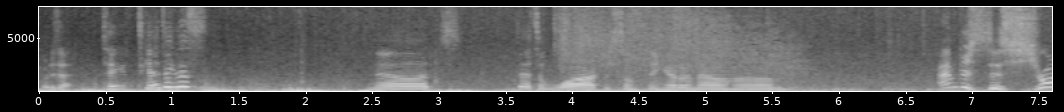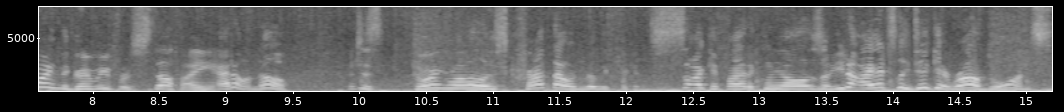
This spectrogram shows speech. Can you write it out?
What is that? Take, can I take this? No, it's that's a watch or something. I don't know. Um, I'm just destroying the Grim Reaper stuff. I I don't know. I'm just throwing around all this crap. That would really freaking suck if I had to clean all this up. You know, I actually did get robbed once.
